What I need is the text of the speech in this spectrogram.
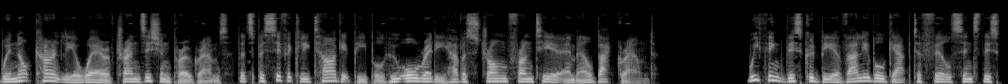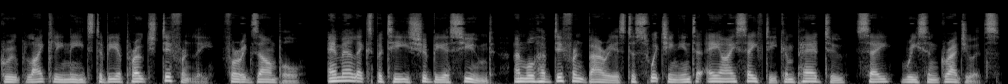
we're not currently aware of transition programs that specifically target people who already have a strong frontier ML background. We think this could be a valuable gap to fill since this group likely needs to be approached differently. For example, ML expertise should be assumed and will have different barriers to switching into AI safety compared to, say, recent graduates.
